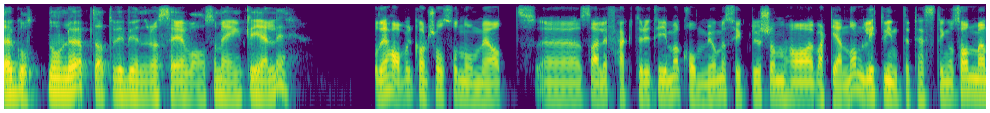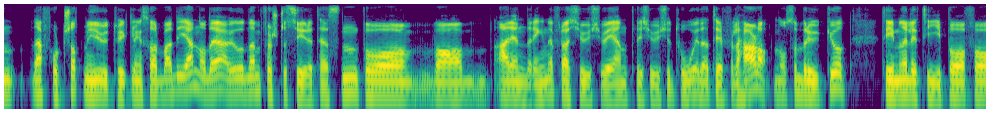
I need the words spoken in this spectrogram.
det har gått noen løp, at vi begynner å se hva som egentlig gjelder. Og Det har vel kanskje også noe med at uh, særlig Factory-teamet kommer jo med sykler som har vært gjennom litt vintertesting og sånn, men det er fortsatt mye utviklingsarbeid igjen. og Det er jo den første syretesten på hva er endringene fra 2021 til 2022 i det tilfellet her. Nå så bruker jo teamene litt tid på å få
